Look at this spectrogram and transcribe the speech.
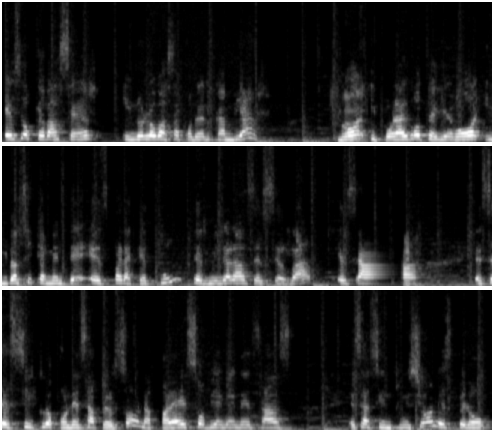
es lo que va a ser y no lo vas a poder cambiar, ¿no? Y por algo te llegó y básicamente es para que tú terminaras de cerrar esa, ese ciclo con esa persona. Para eso vienen esas, esas intuiciones, pero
